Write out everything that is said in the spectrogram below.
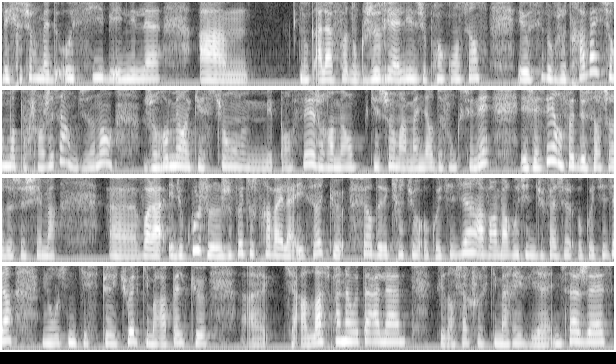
L'écriture m'aide aussi, à donc à la fois donc je réalise, je prends conscience et aussi donc je travaille sur moi pour changer ça en me disant non, je remets en question mes pensées, je remets en question ma manière de fonctionner et j'essaie en fait de sortir de ce schéma. Euh, voilà et du coup je, fais tout ce travail là et c'est vrai que faire de l'écriture au quotidien, avoir ma routine du fajr au quotidien, une routine qui est spirituelle qui me rappelle que euh, qu'il y a Allah subhanahu wa ta'ala, que dans chaque chose qui m'arrive il y a une sagesse,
